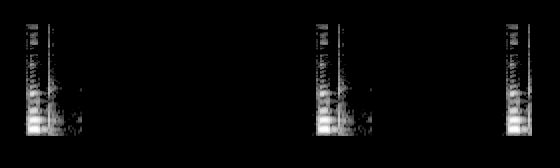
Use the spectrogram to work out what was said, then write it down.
boop, boop, boop,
